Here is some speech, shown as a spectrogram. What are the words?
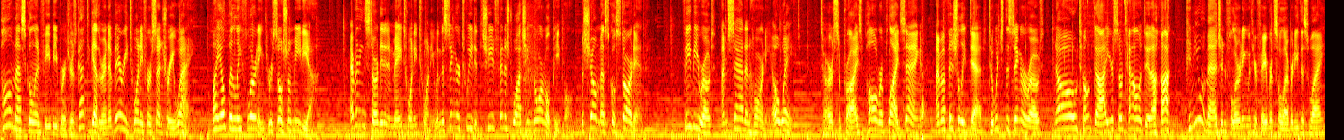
Paul Mescal and Phoebe Bridgers got together in a very 21st century way by openly flirting through social media. Everything started in May 2020 when the singer tweeted that she had finished watching Normal People, a show Mescal starred in. Phoebe wrote, I'm sad and horny, oh wait. To her surprise, Paul replied saying, I'm officially dead, to which the singer wrote, No, don't die, you're so talented, aha. Can you imagine flirting with your favorite celebrity this way?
